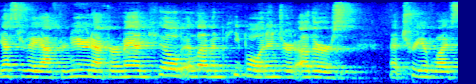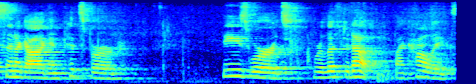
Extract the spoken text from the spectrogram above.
Yesterday afternoon, after a man killed 11 people and injured others at Tree of Life Synagogue in Pittsburgh, these words were lifted up by colleagues.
